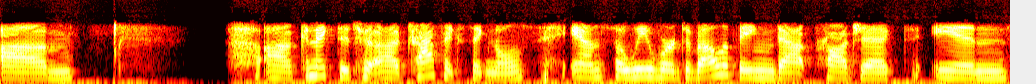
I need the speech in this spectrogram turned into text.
um, uh, connected to uh, traffic signals. And so we were developing that project in.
